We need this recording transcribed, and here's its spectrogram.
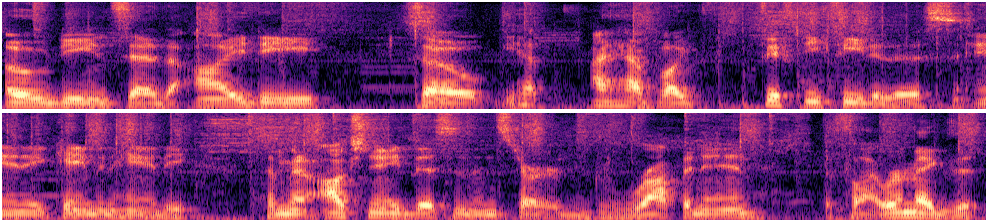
OD instead of the ID. So yep, I have like 50 feet of this and it came in handy. So I'm gonna oxygenate this and then start dropping in the flatworm exit.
